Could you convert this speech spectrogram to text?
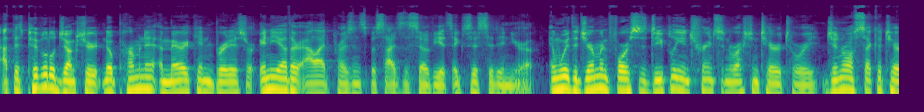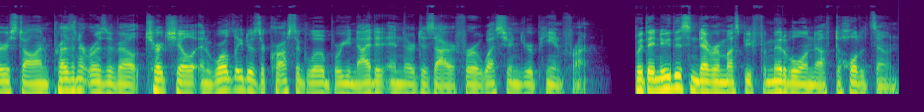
At this pivotal juncture, no permanent American, British, or any other Allied presence besides the Soviets existed in Europe. And with the German forces deeply entrenched in Russian territory, General Secretary Stalin, President Roosevelt, Churchill, and world leaders across the globe were united in their desire for a Western European front. But they knew this endeavor must be formidable enough to hold its own.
